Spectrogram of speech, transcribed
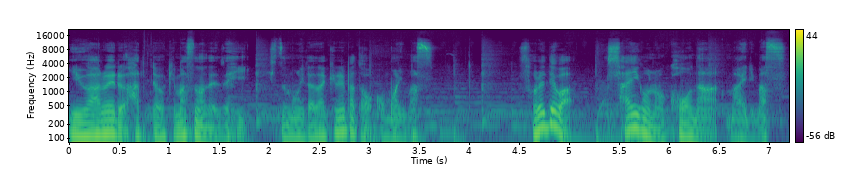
URL 貼っておきますので、ぜひ質問いただければと思います。それでは最後のコーナー参ります。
